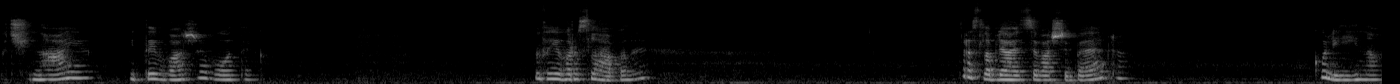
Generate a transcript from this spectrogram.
починає йти в ваш животик, ви його розслабили. Розслабляються ваші бедра, коліна,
